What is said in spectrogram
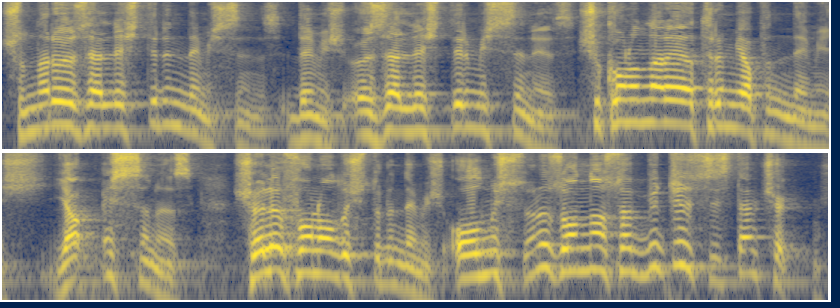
Şunları özelleştirin demişsiniz. Demiş. Özelleştirmişsiniz. Şu konulara yatırım yapın demiş. Yapmışsınız. Şöyle fon oluşturun demiş. Olmuşsunuz. Ondan sonra bütün sistem çökmüş.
